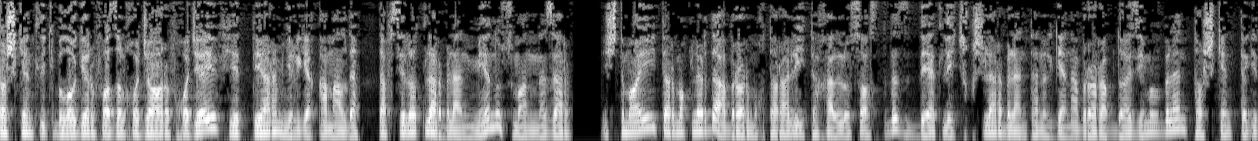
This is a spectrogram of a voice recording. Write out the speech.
Toshkentlik bloger fozilxo'ja orifxo'jayev yetti yarim yilga qamaldi. Tafsilotlar bilan men usmon nazarov ijtimoiy tarmoqlarda abror muxtorali taxallusi ostida ziddiyatli chiqishlar bilan tanilgan abror abduazimov bilan toshkentdagi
